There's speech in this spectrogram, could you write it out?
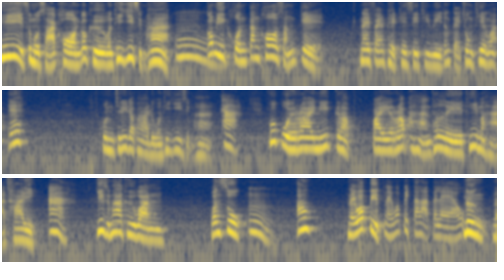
ที่สมุทรสาครก็คือวันที่ 25อืมก็มีคนตั้งข้อสังเกตในแฟนเพจ KCTV ตั้งแต่ช่วงเที่ยงว่า เอ๊ะ คุณชนิดาภาดูวันที่ 25 ค่ะ ผู้ป่วยรายนี้กลับ ไปรับอาหารทะเลที่มหาชัย อะ25คือวัน วันศุกร์อืมเอ้า ไหนว่าปิดไหนว่าปิดตลาดไปแล้ว หนึ่งไหน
